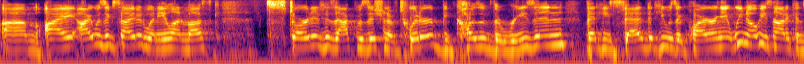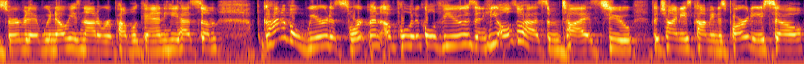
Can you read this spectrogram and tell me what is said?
Um, I, I was excited when Elon Musk started his acquisition of Twitter because of the reason that he said that he was acquiring it. We know he's not a conservative. We know he's not a Republican. He has some kind of a weird assortment of political views, and he also has some ties to the Chinese Communist Party. So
